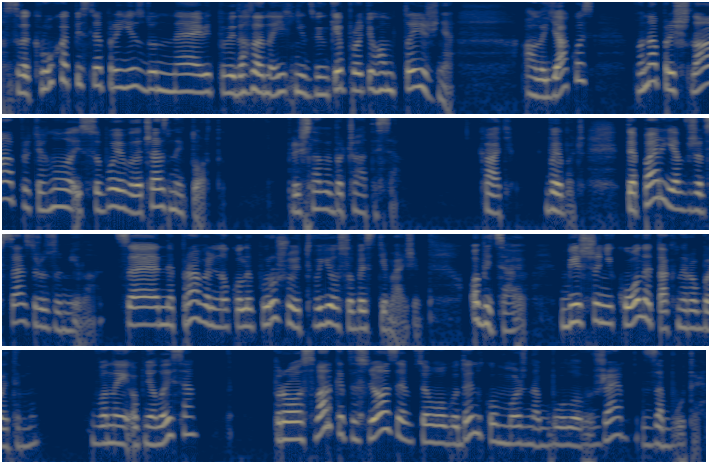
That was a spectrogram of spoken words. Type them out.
Свекруха після приїзду не відповідала на їхні дзвінки протягом тижня, але якось вона прийшла, притягнула із собою величезний торт. Прийшла вибачатися. Кать, вибач, тепер я вже все зрозуміла. Це неправильно, коли порушують твої особисті межі. Обіцяю, більше ніколи так не робитиму. Вони обнялися. Про сварки та сльози в цьому будинку можна було вже забути.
